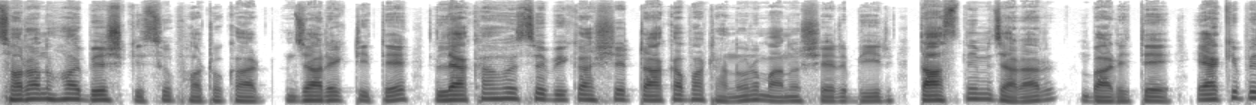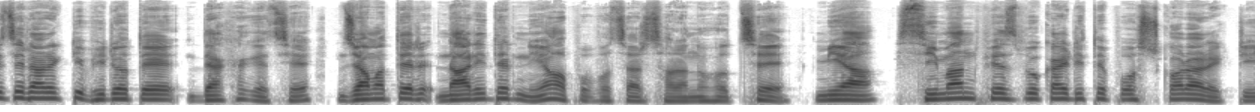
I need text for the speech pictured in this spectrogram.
ছড়ানো হয় বেশ কিছু ফটোকার্ড যার একটিতে লেখা হয়েছে, বিকাশে টাকা পাঠানোর মানুষের বীর তাসনিম জারার বাড়িতে। একই পেজের আরেকটি ভিডিওতে দেখা গেছে, জামাতের নারীদের নিয়ে অপপ্রচার ছড়ানো হচ্ছে। মিয়া সিমান ফেসবুক আইডিতে পোস্ট করার একটি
